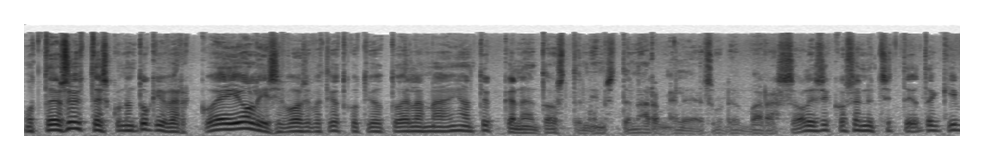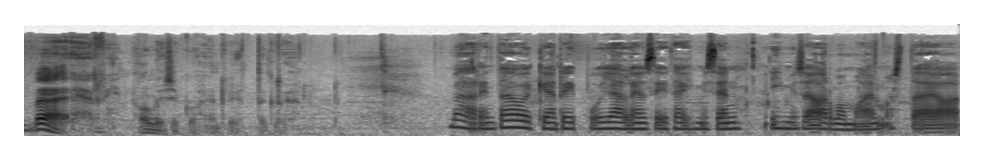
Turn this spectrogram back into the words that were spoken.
Mutta jos yhteiskunnan tukiverkko ei olisi, voisivat jotkut joutua elämään ihan tykkänään toisten ihmisten armeliaisuuden varassa. Olisiko se nyt sitten jotenkin väärin? Olisiko Henrietta Grönlund? Väärin tai oikein riippuu jälleen siitä ihmisen, ihmisen arvomaailmasta ja,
